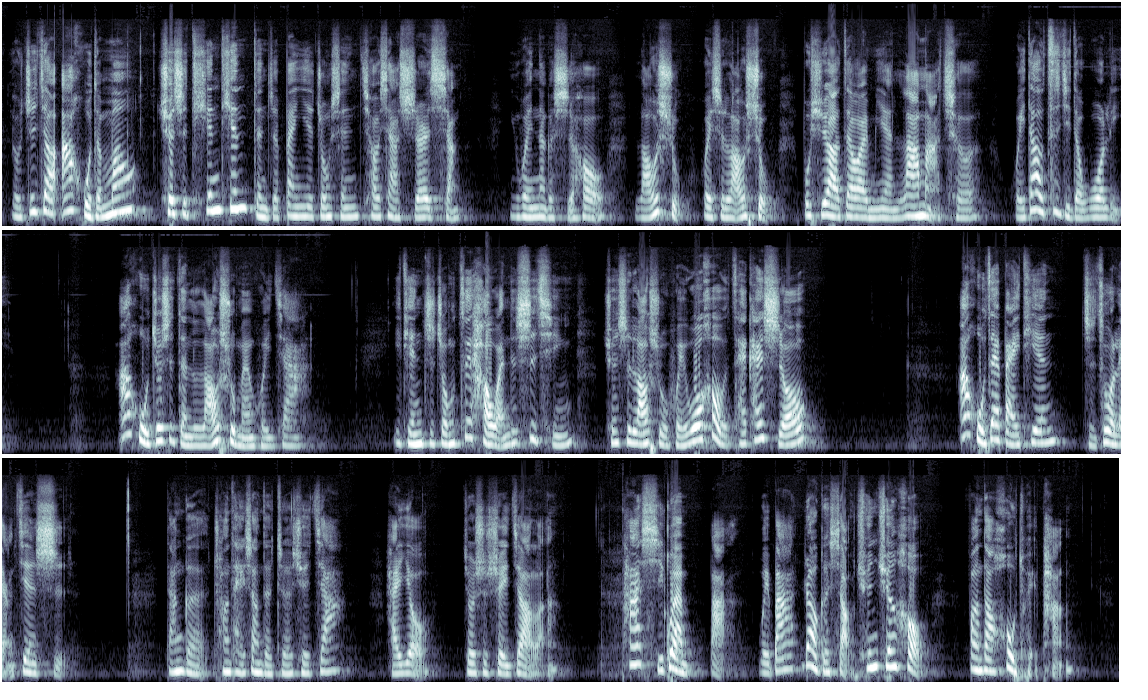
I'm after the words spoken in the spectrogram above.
有只叫阿虎的猫，却是天天等着半夜钟声敲下十二响，因为那个时候老鼠会是老鼠，不需要在外面拉马车。回到自己的窝里，阿虎就是等老鼠们回家。一天之中最好玩的事情，全是老鼠回窝后才开始哦。阿虎在白天只做两件事：当个窗台上的哲学家，还有就是睡觉了。他习惯把尾巴绕个小圈圈后，放到后腿旁，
